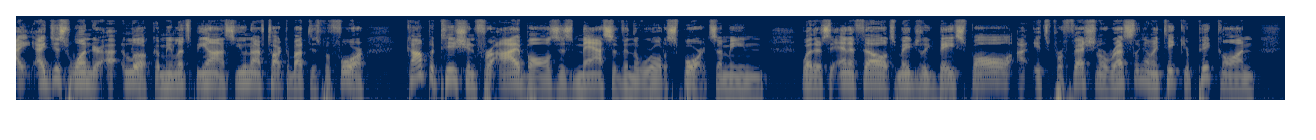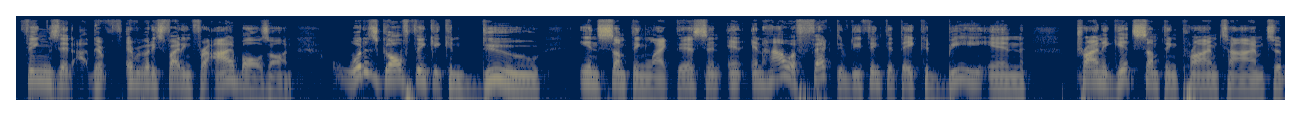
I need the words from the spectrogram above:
I, I just wonder. Uh, look, I mean, let's be honest. You and I have talked about this before. Competition for eyeballs is massive in the world of sports. I mean, whether it's the NFL, it's Major League Baseball, it's professional wrestling. I mean, take your pick on things that uh, everybody's fighting for eyeballs on. What does golf think it can do in something like this, and, and, and how effective do you think that they could be in trying to get something prime time to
